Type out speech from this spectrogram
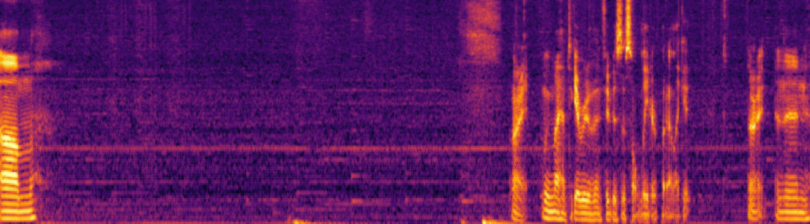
Um... Alright, we might have to get rid of Amphibious Assault later, but I like it. Alright, and then...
